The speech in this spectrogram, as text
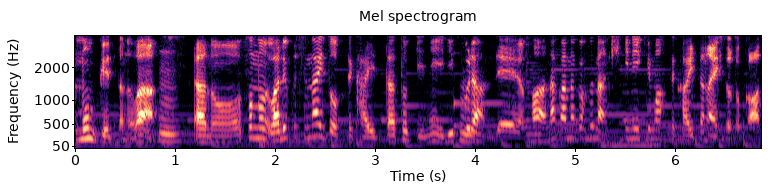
文句言ったのは、うん。あのその悪口ナイトって書いた時にリプランで、まあなかなか普段聞きに行きますって書いてない人とか、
